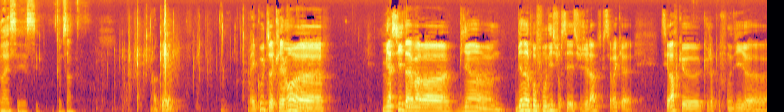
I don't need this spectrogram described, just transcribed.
ouais. c'est comme ça. Ok. Bah écoute, Clément, euh, merci d'avoir euh, bien, euh, bien approfondi sur ces sujets-là, parce que c'est vrai que c'est rare que, que j'approfondis euh,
